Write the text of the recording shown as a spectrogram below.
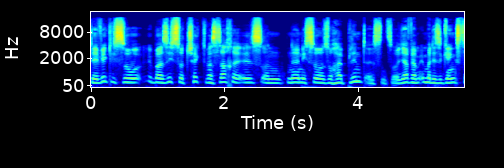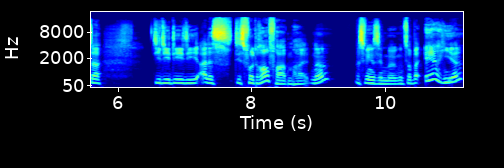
der wirklich so über sich so checkt, was Sache ist und ne, nicht so, so halb blind ist und so. Ja, wir haben immer diese Gangster, die, die, die, die alles, die es voll drauf haben halt, ne? Weswegen sie mögen und so. Aber er hier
